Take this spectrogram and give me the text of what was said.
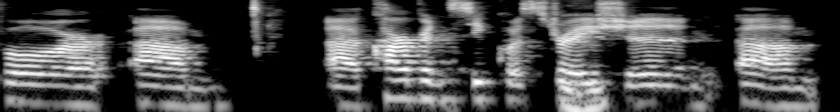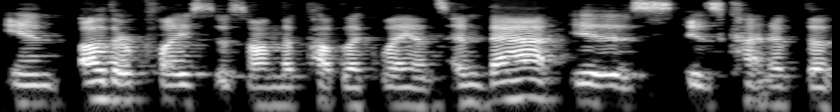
for. Um, uh, carbon sequestration mm-hmm. um, in other places on the public lands, and that is is kind of the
